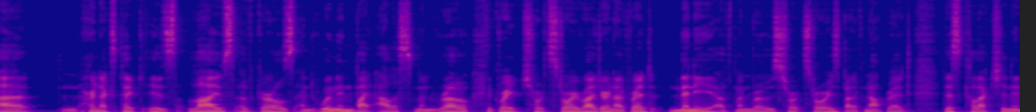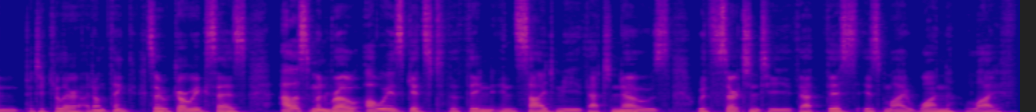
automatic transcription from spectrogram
uh, her next pick is Lives of Girls and Women by Alice Munro, the great short story writer. And I've read many of Munro's short stories, but I've not read this collection in particular, I don't think. So Gerwig says Alice Munro always gets to the thing inside me that knows with certainty that this is my one life.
